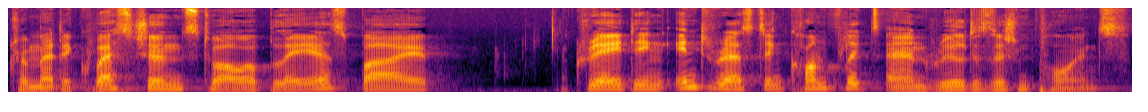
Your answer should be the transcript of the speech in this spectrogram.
dramatic questions to our players by creating interesting conflicts and real decision points.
